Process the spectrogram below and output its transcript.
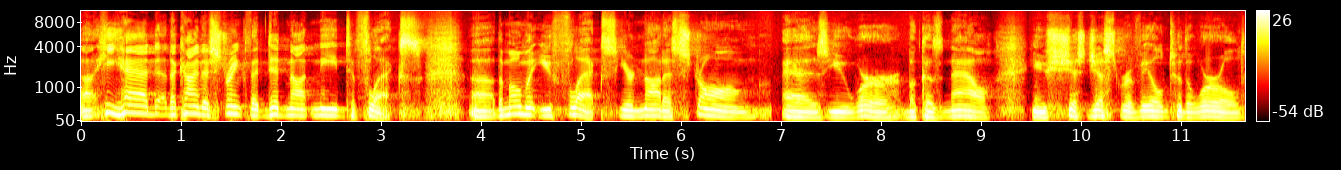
Uh, he had the kind of strength that did not need to flex. Uh, the moment you flex, you're not as strong as you were because now you just, just revealed to the world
